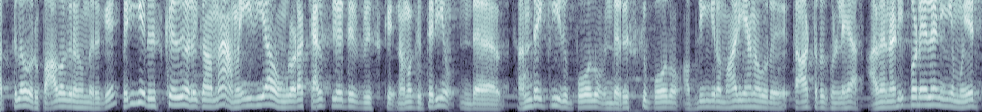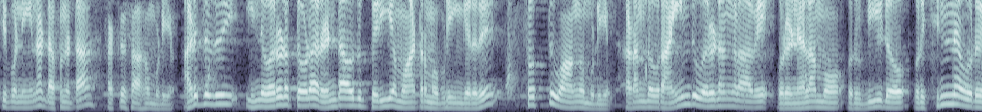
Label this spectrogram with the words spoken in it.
பத்துல ஒரு பாவகிரகம் இருக்கு. பெரிய ரிஸ்க் எதுவும் எடுக்காம அமைதியா உங்களோட கால்குலேட்டட் ரிஸ்க் நமக்கு தெரியும் இந்த சந்தைக்கு இது போதும் இந்த ரிஸ்க் போதும் அப்படிங்கிற மாதிரியான ஒரு தாட் இருக்கும் இல்லையா? அதன் அடிப்படையில நீங்க முயற்சி பண்ணீங்கன்னா டெஃபினட்டா சக்சஸ் ஆக முடியும். அடுத்தது இந்த வருடத்தோட ரெண்டாவது பெரிய மாற்றம் அப்படிங்கிறது சொத்து வாங்க முடியும். கடந்த ஒரு ஐந்து வருடங்களாவே ஒரு நிலமோ ஒரு வீடோ ஒரு சின்ன ஒரு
